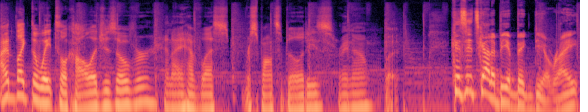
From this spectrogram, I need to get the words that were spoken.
I'd like to wait till college is over and I have less responsibilities right now, but Because it's got to be a big deal, right?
